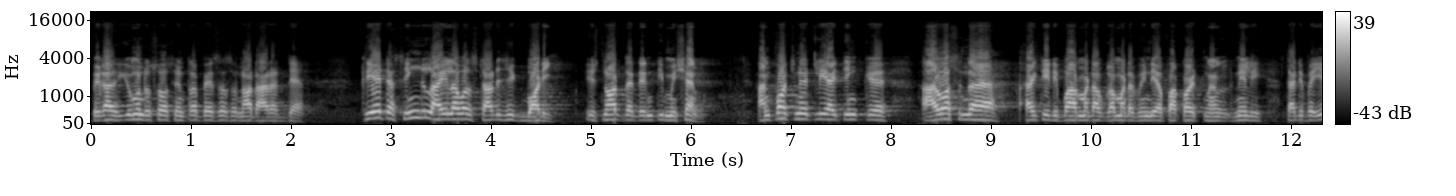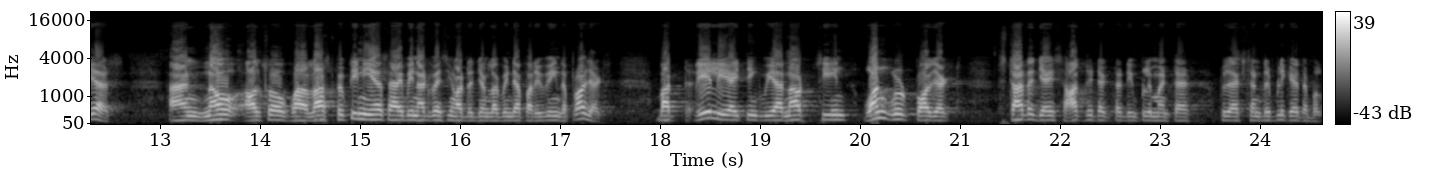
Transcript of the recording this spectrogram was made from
because human resource interfaces are not added there. Create a single high-level strategic body. It's not that empty mission. Unfortunately, I think uh, I was in the IT department of Government of India for quite nearly 35 years. And now also for the last 15 years, I have been advising Auditor General of India for reviewing the projects. But really, I think we are not seeing one good project strategized, architected, implemented to the extent replicatable.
